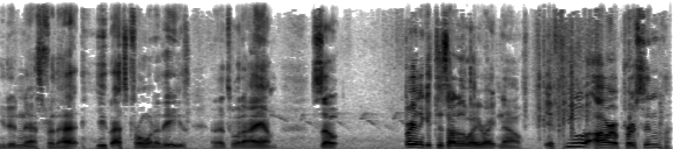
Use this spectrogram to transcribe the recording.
you didn't ask for that. You asked for one of these. And that's what I am. So we're going to get this out of the way right now. If you are a person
